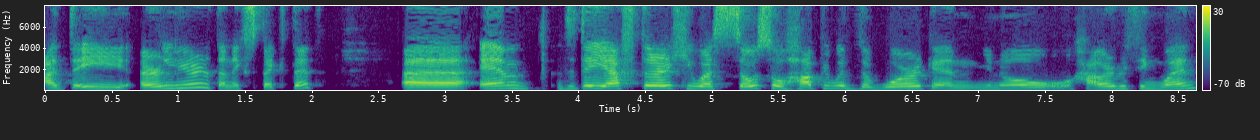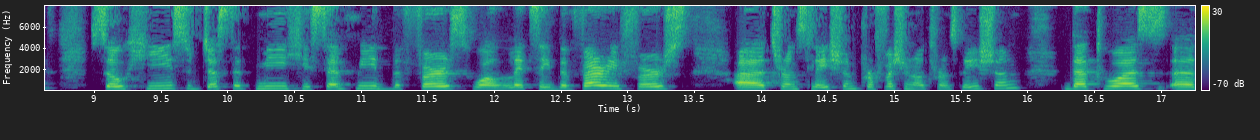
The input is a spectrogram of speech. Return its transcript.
a day earlier than expected. Uh, and the day after he was so so happy with the work and you know how everything went. So he suggested me he sent me the first well let's say the very first uh, translation professional translation that was uh,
